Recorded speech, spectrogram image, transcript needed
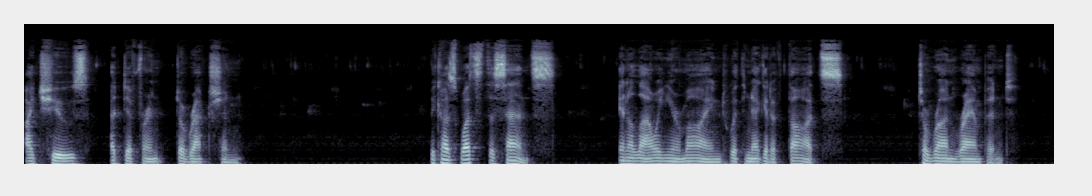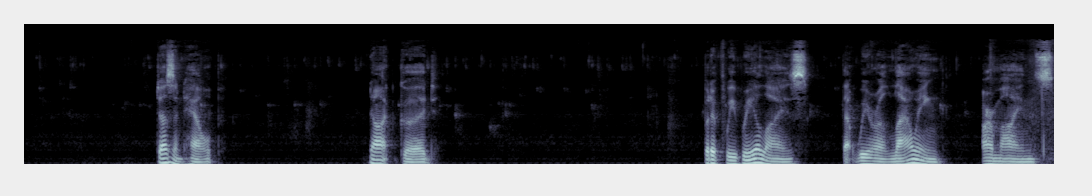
I choose a different direction. Because what's the sense in allowing your mind with negative thoughts to run rampant? Doesn't help. Not good. But if we realize that we are allowing our minds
